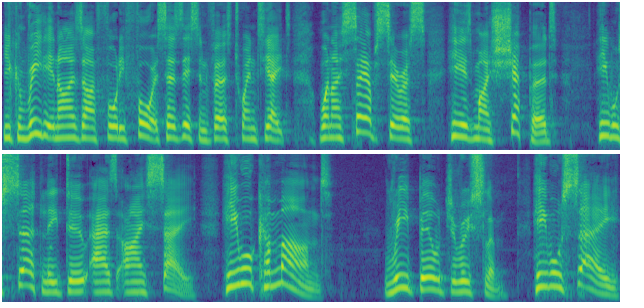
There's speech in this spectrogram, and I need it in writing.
You can read it in Isaiah 44. It says this in verse 28 When I say of Cyrus, he is my shepherd, he will certainly do as I say. He will command, rebuild Jerusalem. He will say,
